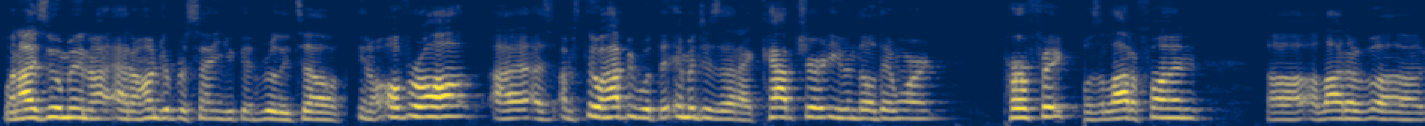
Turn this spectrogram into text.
when I zoom in at 100%, you can really tell. You know, overall, I, I'm still happy with the images that I captured, even though they weren't perfect. It was a lot of fun, uh, a lot of uh,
